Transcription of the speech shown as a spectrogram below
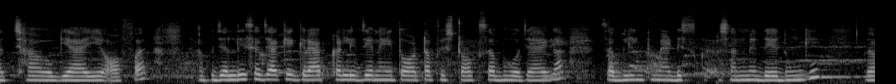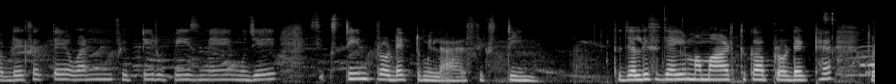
अच्छा हो गया ये ऑफ़र। आप जल्दी से जाके ग्रैब कर लीजिए, नहीं तो आउट ऑफ़ स्टॉक सब हो जाएगा। सब लिंक मैं डिस्क्रिप्सन में दे दूँगी। तो आप देख सकते हैं, वन फिफ्टी रुपीज़ में मुझे सिक्सटीन प्रोडक्ट मिला है, सिक्सटीन। तो जल्दी से जाइए मामा अर्थ का प्रोडक्ट है तो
